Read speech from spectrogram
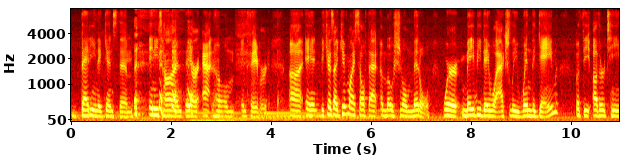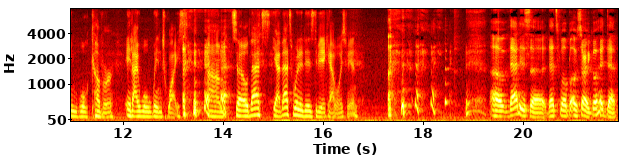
betting against them anytime they are at home and favored. Uh, and because I give myself that emotional middle where maybe they will actually win the game, but the other team will cover and I will win twice. Um, so that's, yeah, that's what it is to be a Cowboys fan. uh, that is, uh, that's well, oh, sorry, go ahead, Deb.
